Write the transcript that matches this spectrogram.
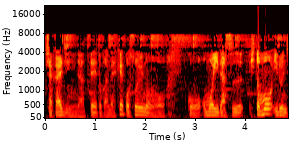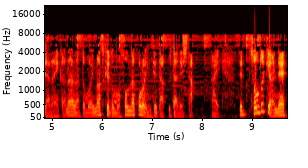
社会人になってとかね、結構そういうのを、こう思い出す人もいるんじゃないかななと思いますけども、そんな頃に出た歌でした。はい。で、その時はね、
